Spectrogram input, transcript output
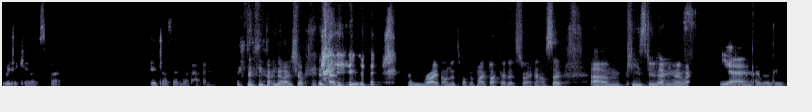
ridiculous, but it does end up happening. no, no, I'm sure it's actually right on the top of my bucket list right now. So um, please do let me know when. Yeah, I will do.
